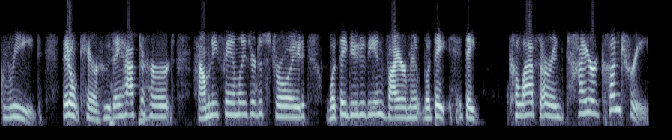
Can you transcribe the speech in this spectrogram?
greed. They don't care who they have to hurt, how many families are destroyed, what they do to the environment, what they they collapse our entire country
